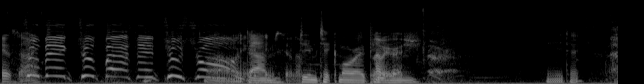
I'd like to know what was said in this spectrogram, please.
Too big, too fast, and too strong! Oh, damn. Doom tick more OP no, than thingy tick.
